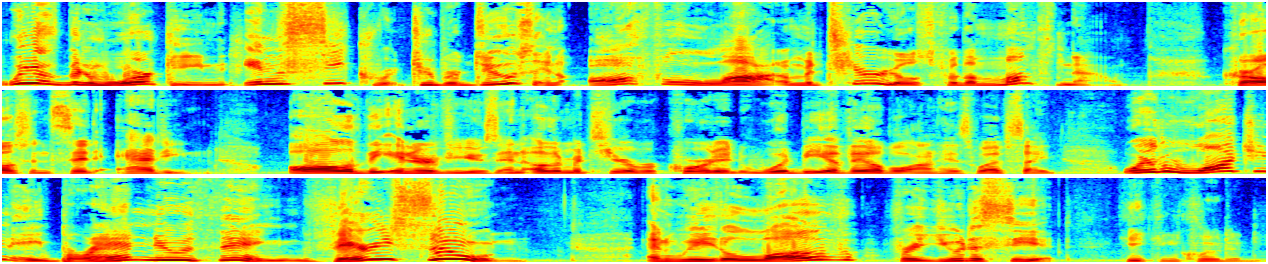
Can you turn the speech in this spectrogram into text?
We have been working in secret to produce an awful lot of materials for the month now, Carlson said, adding, all of the interviews and other material recorded would be available on his website. We're launching a brand new thing very soon, and we'd love for you to see it, he concluded.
